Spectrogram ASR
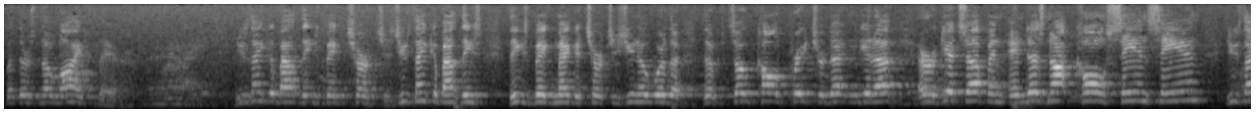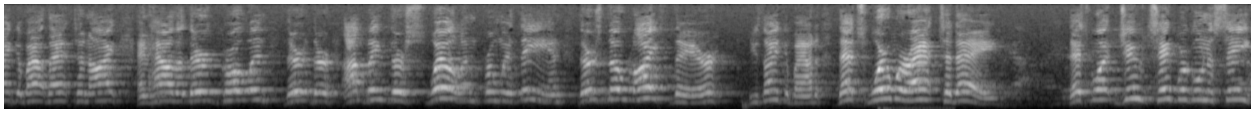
But there's no life there. You think about these big churches. You think about these, these big mega churches, you know, where the, the so called preacher doesn't get up or gets up and, and does not call sin sin. You think about that tonight and how that they're growing. They're, they're, I believe they're swelling from within. There's no life there. You think about it. That's where we're at today. That's what Jude said we're going to see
